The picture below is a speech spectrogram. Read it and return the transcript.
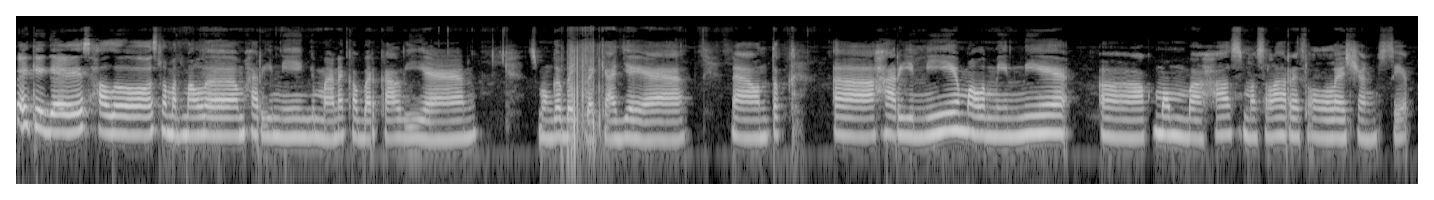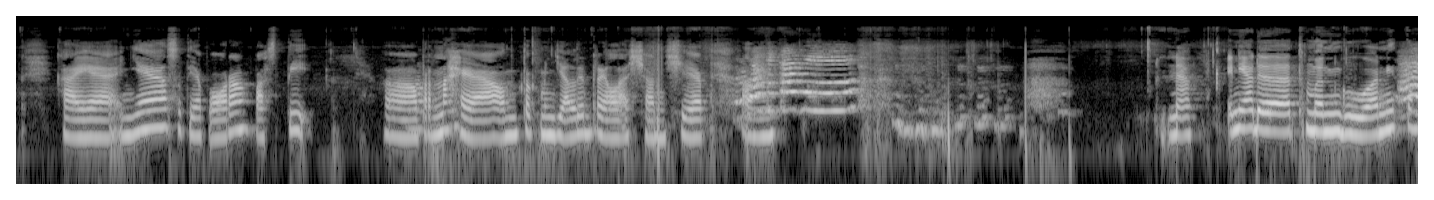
Oke guys, halo, selamat malam hari ini. Gimana kabar kalian? Semoga baik-baik aja ya. Nah, untuk uh, hari ini, malam ini, uh, aku mau membahas masalah relationship. Kayaknya setiap orang pasti uh, pernah ya untuk menjalin relationship. Um, nah, ini ada temen gue nih, tem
